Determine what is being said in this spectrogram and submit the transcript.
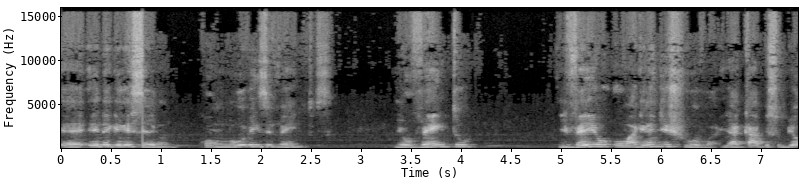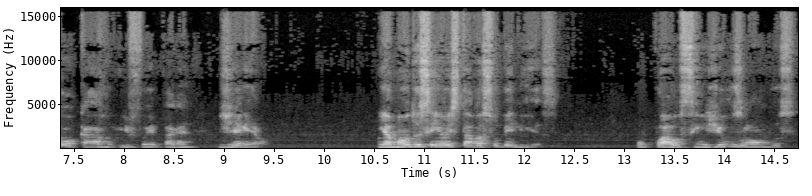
é, enegreceram com nuvens e ventos. E o vento e veio uma grande chuva, e Acabe subiu ao carro e foi para Jerel. E a mão do Senhor estava sobre Elias, o qual cingiu os lombos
